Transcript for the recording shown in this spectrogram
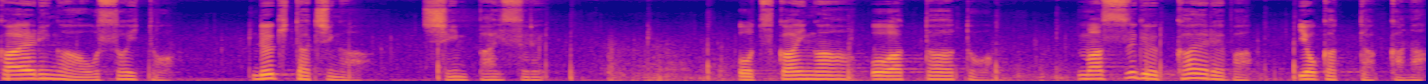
帰りが遅いとルキたちが心配する。お使いが終わった後まっすぐ帰ればよかったかな。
